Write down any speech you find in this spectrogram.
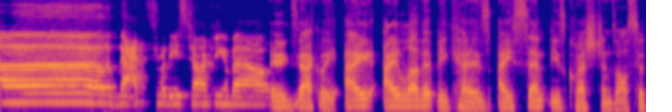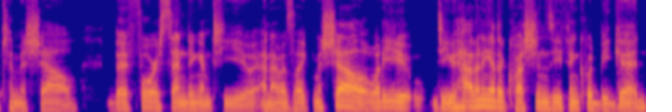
oh, that's what he's talking about. Exactly. I I love it because I sent these questions also to Michelle before sending them to you and I was like, "Michelle, what do you do you have any other questions you think would be good?"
